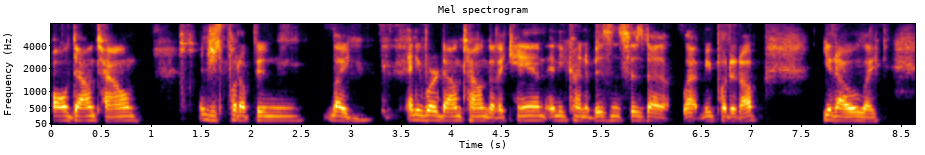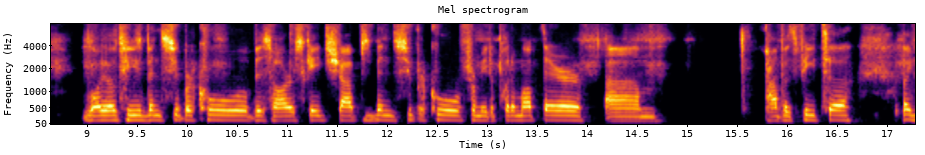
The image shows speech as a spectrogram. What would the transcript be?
all downtown and just put up in like anywhere downtown that I can, any kind of businesses that let me put it up. You know, like loyalty's been super cool. Bizarre skate shop's been super cool for me to put them up there. Um, Papa's Pizza, like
